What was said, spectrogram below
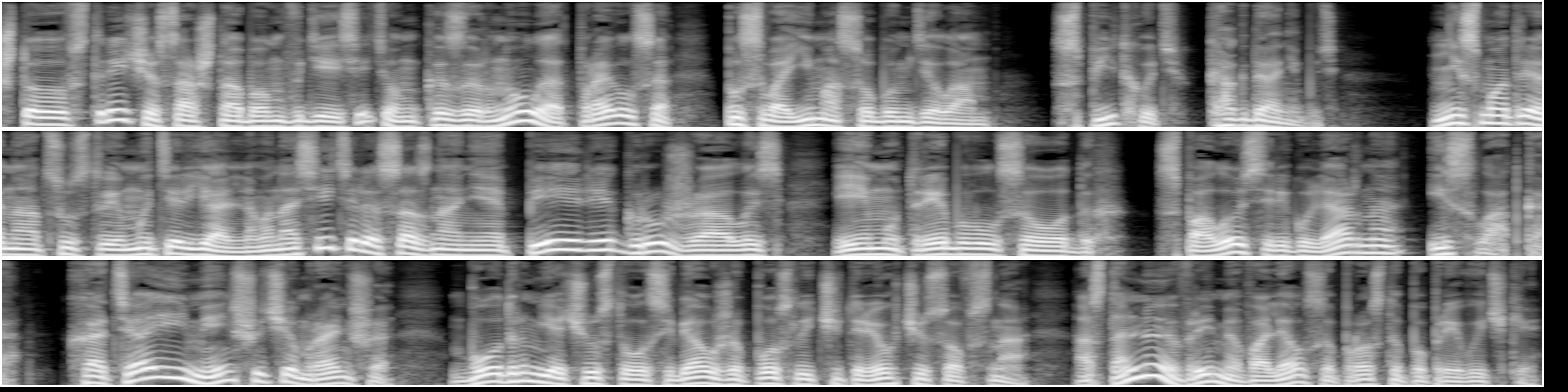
что встреча со штабом в 10, он козырнул и отправился по своим особым делам. Спит хоть когда-нибудь. Несмотря на отсутствие материального носителя, сознание перегружалось, и ему требовался отдых. Спалось регулярно и сладко. Хотя и меньше, чем раньше. Бодрым я чувствовал себя уже после четырех часов сна. Остальное время валялся просто по привычке.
